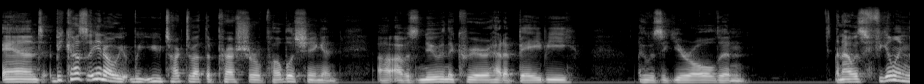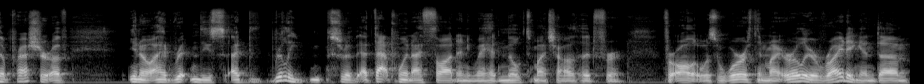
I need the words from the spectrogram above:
and because you know, we, you talked about the pressure of publishing, and uh, I was new in the career, had a baby who was a year old, and and I was feeling the pressure of, you know, I had written these. I'd really sort of at that point, I thought anyway, had milked my childhood for for all it was worth in my earlier writing, and um,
